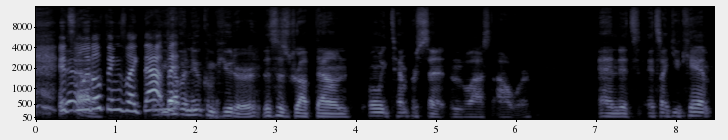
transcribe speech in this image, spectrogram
it's Yeah. little things like that you but have a new computer. This has dropped down only 10% in the last hour. And it's it's like you can't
